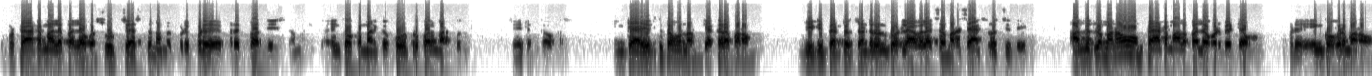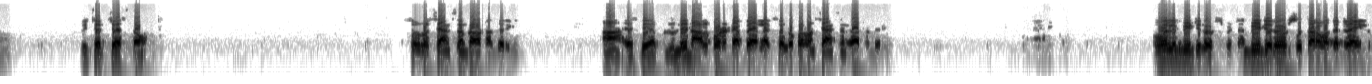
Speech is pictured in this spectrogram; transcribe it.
ఇప్పుడు పేటమాలపల్లి ఒక షూట్ చేస్తున్నాం. ఇప్పుడు ఇప్పుడే ప్రతిపాదన చేసినాం. ఇంకొక మనకి కోటి రూపాయలు మనకు చేయడానికి అవకాశం. ఇంకా ఎత్తుతూ ఉన్నాం. ఎక్కడ మనం బీటీ పెట్టవచ్చు అంటే రెండు కోట్ల యాభై లక్షలు మన శాంక్షన్ వచ్చింది. అందులో మనం పేటమాలపల్లి ఒకటి పెట్టాము. ఇప్పుడు ఇంకొకటి మనం రీసెర్చ్ చేస్తాం. సో శాంక్షన్ రావడం జరిగింది. ఎస్బీఎఫ్ నుండి నాలుగు కోట్ల డెబ్బై ఆరు లక్షల రూపాయలు మనం శాంక్షన్ కావడం జరిగింది. ఓన్లీ బీటీ రోడ్స్ పెట్టాం. బీటీ రోడ్స్ తర్వాత డ్రైలు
